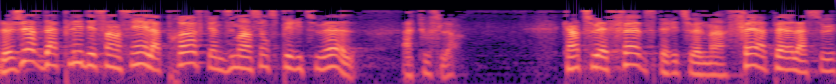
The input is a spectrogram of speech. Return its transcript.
Le geste d'appeler des anciens est la preuve qu'il y a une dimension spirituelle à tout cela. Quand tu es faible spirituellement, fais appel à ceux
